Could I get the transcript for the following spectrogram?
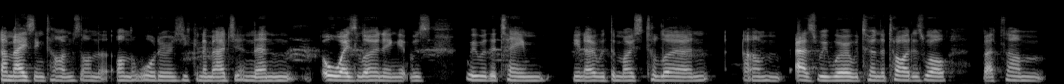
amazing times on the on the water, as you can imagine, and always learning. It was we were the team, you know, with the most to learn. Um, as we were, we turned the tide as well. But um,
